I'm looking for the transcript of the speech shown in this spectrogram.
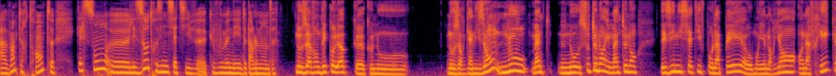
à 20h30. Quelles sont euh, les autres initiatives que vous menez de par le monde? Nous avons des colloques que nous, nous organisons. Nous, soutenons et maintenons des initiatives pour la paix au Moyen-Orient, en Afrique,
